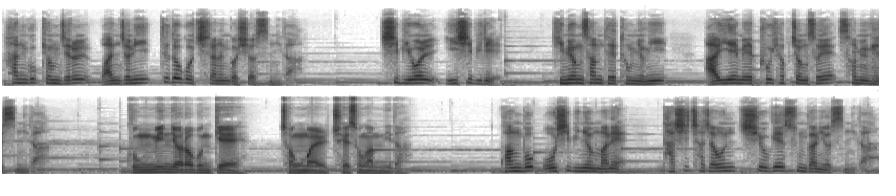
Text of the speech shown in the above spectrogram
한국 경제를 완전히 뜯어고치라는 것이었습니다. 12월 21일 김영삼 대통령이 IMF 협정서에 서명했습니다. 국민 여러분께 정말 죄송합니다. 광복 52년 만에 다시 찾아온 치욕의 순간이었습니다.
